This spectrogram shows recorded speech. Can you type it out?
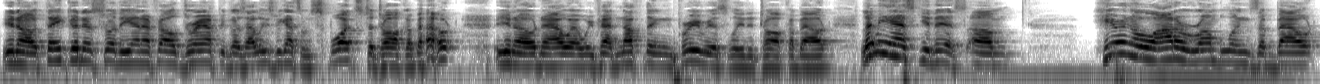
you know, thank goodness for the NFL draft because at least we got some sports to talk about, you know, now where we've had nothing previously to talk about. Let me ask you this. Um, hearing a lot of rumblings about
